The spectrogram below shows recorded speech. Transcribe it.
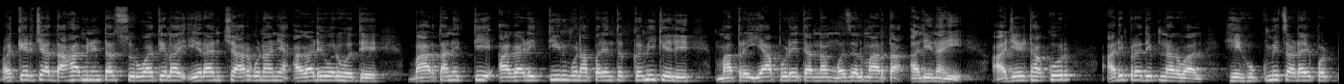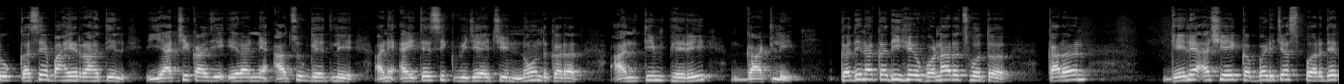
अखेरच्या दहा मिनिटात सुरुवातीला इराण चार गुणांनी आघाडीवर होते. भारताने ती आघाडी तीन गुणापर्यंत कमी केली मात्र यापुढे त्यांना मजल मारता आली नाही. अजय ठाकूर आणि प्रदीप नरवाल हे हुकमी चढाईपट्टू कसे बाहेर राहतील याची काळजी इराणने अचूक घेतली आणि ऐतिहासिक विजयाची नोंद करत अंतिम फेरी गाठली. कधी ना कधी हे होणारच होतं कारण गेल्या आशियाई कबड्डीच्या स्पर्धेत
